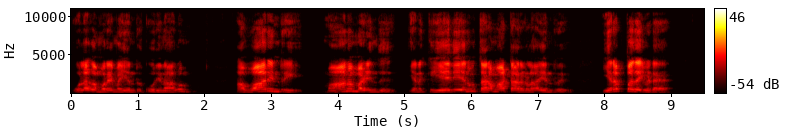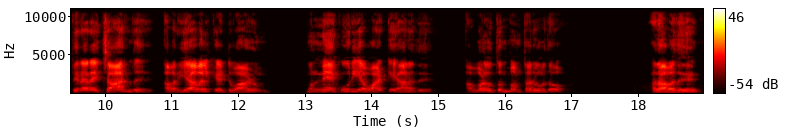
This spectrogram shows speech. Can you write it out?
உலக முறைமை என்று கூறினாலும் அவ்வாறின்றி மானம் அழிந்து எனக்கு ஏதேனும் தரமாட்டார்களா என்று இறப்பதை விட பிறரை சார்ந்து அவர் ஏவல் கேட்டு வாழும் முன்னே கூறிய வாழ்க்கையானது அவ்வளவு துன்பம் தருவதோ? அதாவது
